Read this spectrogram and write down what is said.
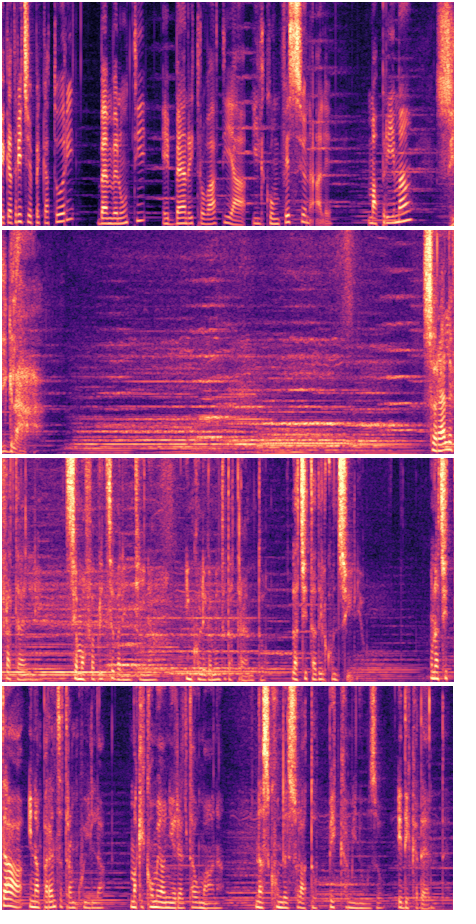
Peccatrici e peccatori, benvenuti e ben ritrovati a Il Confessionale. Ma prima... Sigla! Sorelle e fratelli, siamo Fabrizio e Valentina, in collegamento da Trento, la città del Concilio. Una città in apparenza tranquilla, ma che come ogni realtà umana nasconde il suo lato peccaminoso e decadente.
